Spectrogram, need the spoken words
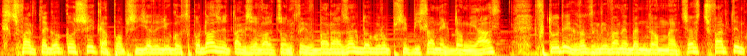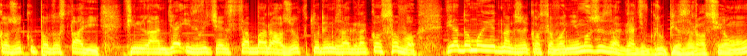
z czwartego koszyka po przydzieleniu gospodarzy, także walczących w barażach, do grup przypisanych do miast, w których rozgrywane będą mecze. W czwartym koszyku pozostali Finlandia i zwycięzca barażu, w którym zagra Kosowo. Wiadomo jednak, że Kosowo nie może zagrać w grupie z Rosją,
